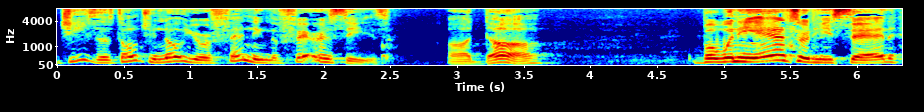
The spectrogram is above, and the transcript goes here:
Jesus, don't you know you're offending the Pharisees? Uh, duh. But when he answered, he said,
